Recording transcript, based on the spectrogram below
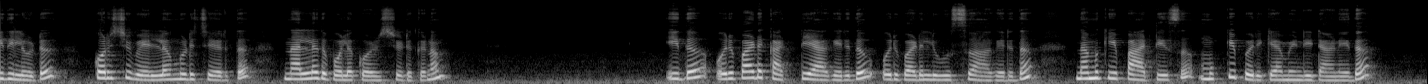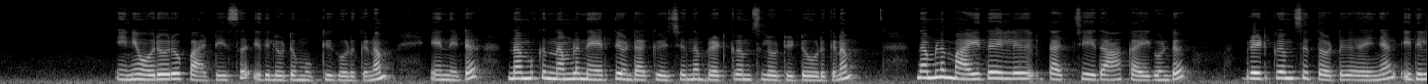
ഇതിലോട്ട് കുറച്ച് വെള്ളം കൂടി ചേർത്ത് നല്ലതുപോലെ കുഴച്ചെടുക്കണം. ഇത് ഒരുപാട് കട്ടിയാകരുത് ഒരുപാട് ലൂസും ആകരുത് നമുക്ക് ഈ പാറ്റീസ് മുക്കി പൊരിക്കാൻ വേണ്ടിയിട്ടാണിത്. ഇനി ഓരോരോ പാറ്റീസ് ഇതിലോട്ട് മുക്കി കൊടുക്കണം. എന്നിട്ട് നമുക്ക് നമ്മൾ നേരത്തെ ഉണ്ടാക്കി വെച്ചിരുന്ന ബ്രെഡ് ക്രംസിലോട്ട് ഇട്ട് കൊടുക്കണം. നമ്മൾ മൈദയിൽ ടച്ച് ചെയ്ത് ആ കൈ കൊണ്ട് ബ്രെഡ് ക്രംസിൽ തൊട്ട് കഴിഞ്ഞാൽ ഇതിൽ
